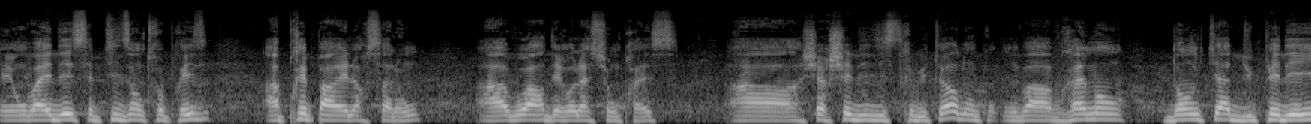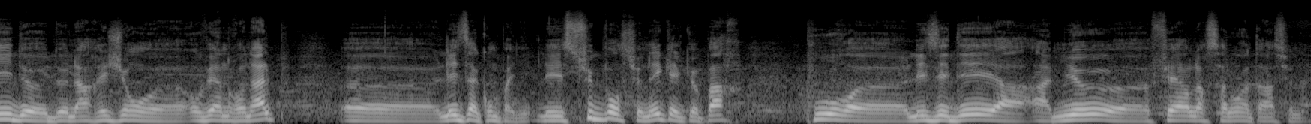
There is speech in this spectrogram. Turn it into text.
et on va aider ces petites entreprises à préparer leur salon, à avoir des relations presse, à chercher des distributeurs. Donc on va vraiment, dans le cadre du PDI de, la région euh, Auvergne-Rhône-Alpes, les accompagner, les subventionner quelque part pour euh, les aider à, mieux euh, faire leur salon international.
